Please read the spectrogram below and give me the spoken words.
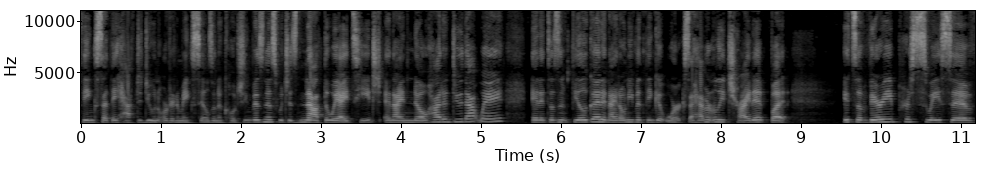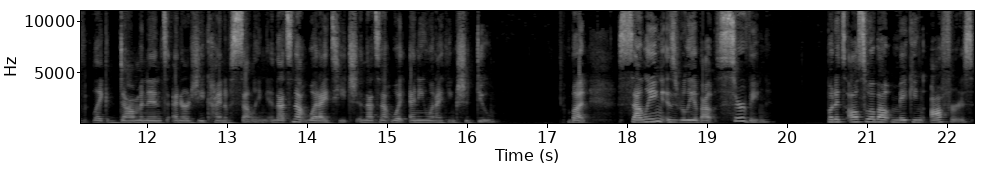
thinks that they have to do in order to make sales in a coaching business, which is not the way I teach. And I know how to do that way, and it doesn't feel good. And I don't even think it works. I haven't really tried it, but it's a very persuasive, like dominant energy kind of selling. And that's not what I teach, and that's not what anyone I think should do. But selling is really about serving, but it's also about making offers.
